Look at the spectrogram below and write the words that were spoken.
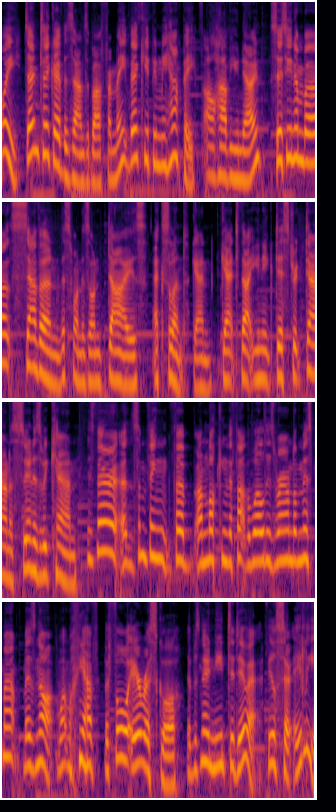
Oi, don't take over Zanzibar from me. They're keeping me happy. I'll have you know. City number seven. This one is on dyes. Excellent. Again, get that unique district down as soon as we can. Is there uh, something for unlocking the fact the world is round on this map? There's not. What we have before era score, there was no need to do it. Feels so alien.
